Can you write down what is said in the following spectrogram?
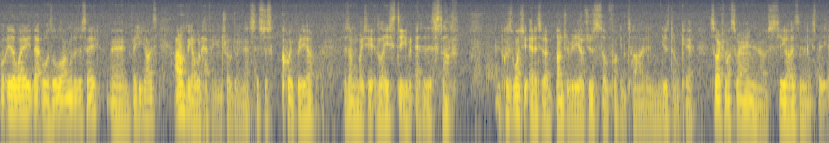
Well, either way, that was all I wanted to say, and thank you guys. I don't think I would have an intro doing this, it's just a quick video, because I'm way too late to even edit this stuff. Because once you edited a bunch of videos, you're just so fucking tired and you just don't care. Sorry for my swearing, and I'll see you guys in the next video.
